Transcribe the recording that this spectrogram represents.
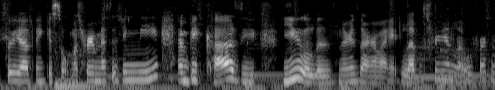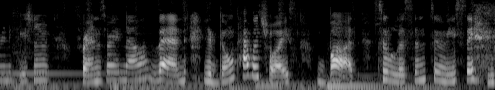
So yeah thank you so much for messaging me. And because you, you listeners are my level 3 and level 4 communication friends right now then you don't have a choice but to listen to me sing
